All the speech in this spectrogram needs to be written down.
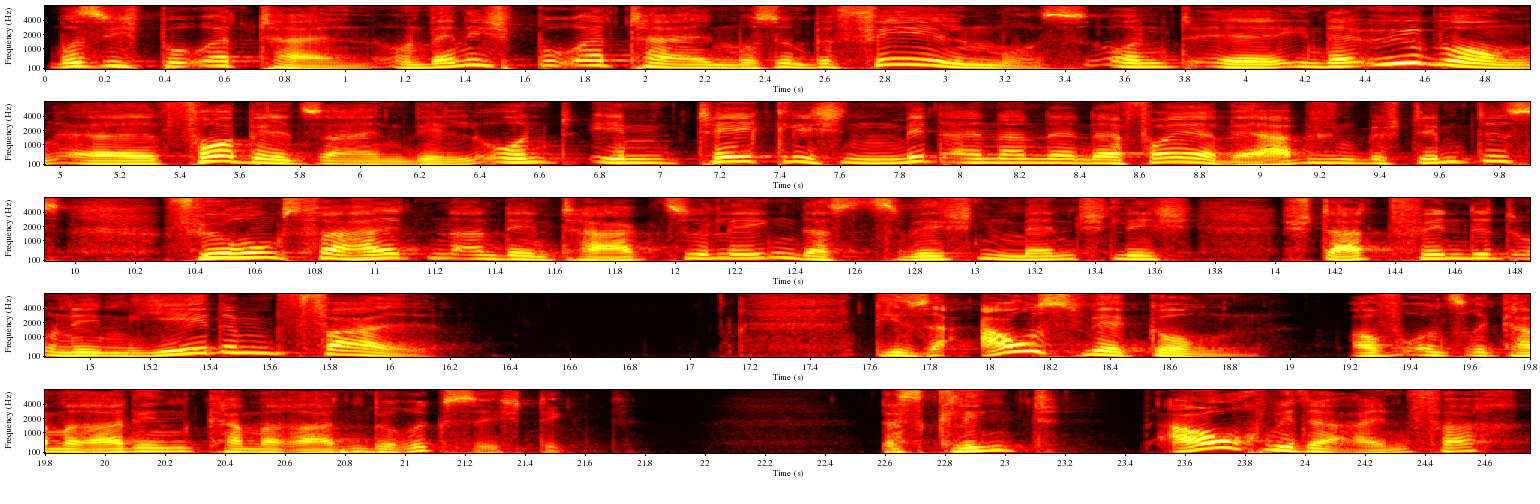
muss ich beurteilen. Und wenn ich beurteilen muss und befehlen muss und äh, in der Übung äh, Vorbild sein will und im täglichen Miteinander in der Feuerwehr, habe ich ein bestimmtes Führungsverhalten an den Tag zu legen, das zwischenmenschlich stattfindet und in jedem Fall diese Auswirkungen auf unsere Kameradinnen und Kameraden berücksichtigt. Das klingt auch wieder einfach,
